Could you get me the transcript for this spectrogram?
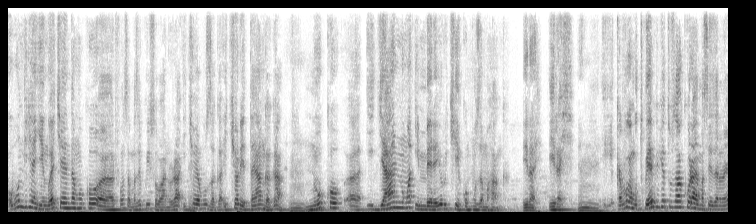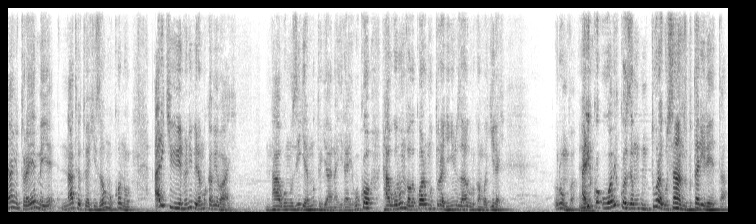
Ubundi iriya ngingo ya cyenda nk'uko uh, alphonse amaze kuyisobanura icyo yabuzaga icyo leta yangaga ni uko uh, ijyanwa imbere y'urukiko mpuzamahanga. Irahe irahe Mm. ikavuga ngo twebwe ibyo tuzakora aya masezerano yanyu turayemeye natwe tuyashyizeho umukono ariko ibi bintu nibiramuka bibaye. Ntabwo muzigera mutujyana irahe kuko ntabwo bumvaga ko hari umuturage nyine uzahaguruka ngo agirahe urumva? Mm. ariko uwabikoze mu muturage usanzwe utari leta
